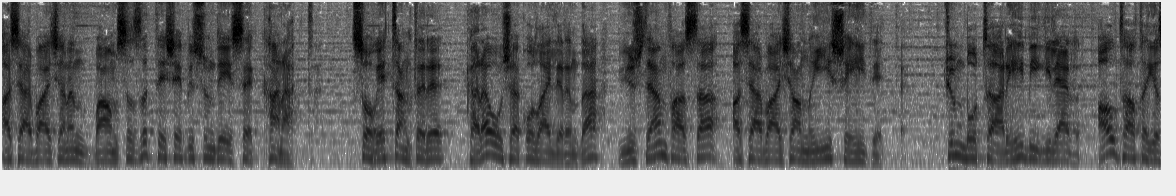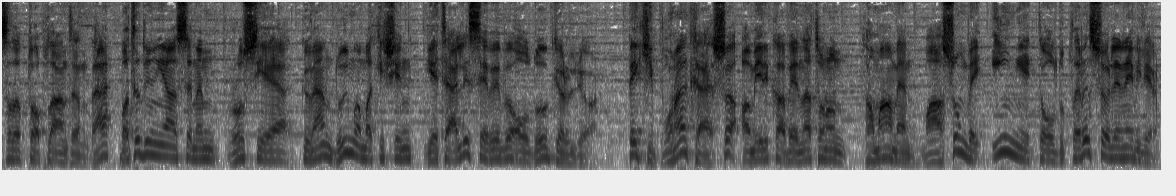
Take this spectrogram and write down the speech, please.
Azerbaycan'ın bağımsızlık teşebbüsünde ise kan aktı. Sovyet tankları Kara Ocak olaylarında yüzden fazla Azerbaycanlıyı şehit etti. Tüm bu tarihi bilgiler alt alta yazılıp toplandığında Batı dünyasının Rusya'ya güven duymamak için yeterli sebebi olduğu görülüyor. Peki buna karşı Amerika ve NATO'nun tamamen masum ve iyi niyetli oldukları söylenebilir mi?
